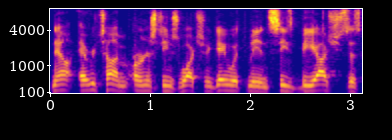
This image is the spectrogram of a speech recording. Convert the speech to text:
Now, every time Ernestine's watching a game with me and sees B.I., she says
